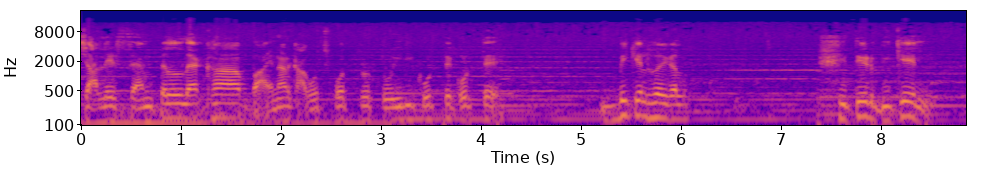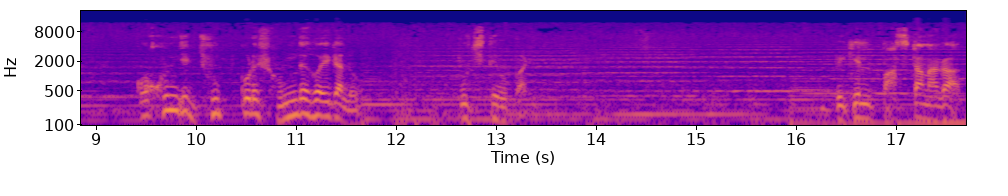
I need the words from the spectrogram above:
চালের স্যাম্পল দেখা, বায়নার কাগজপত্র তৈরি করতে করতে বিকেল হয়ে গেল। শীতের বিকেল, কখন যে ঝুপ করে সন্ধে হয়ে গেল, বুঝতেও পারি বিকেল পাঁচটা নাগাদ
